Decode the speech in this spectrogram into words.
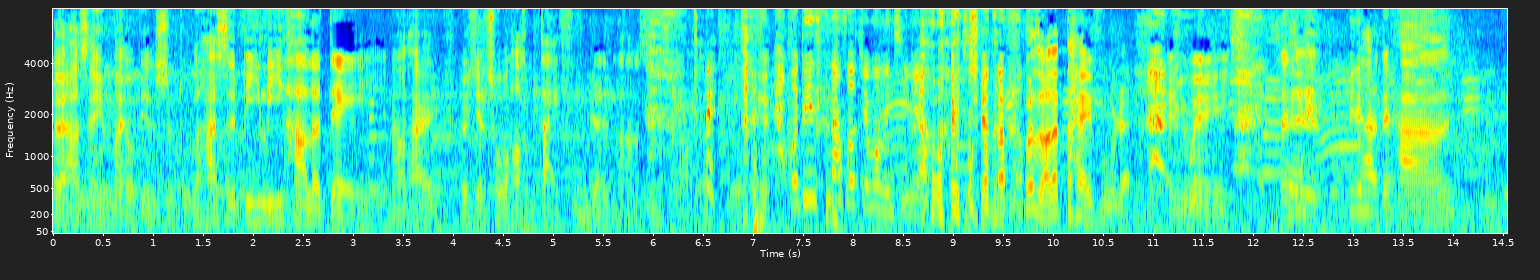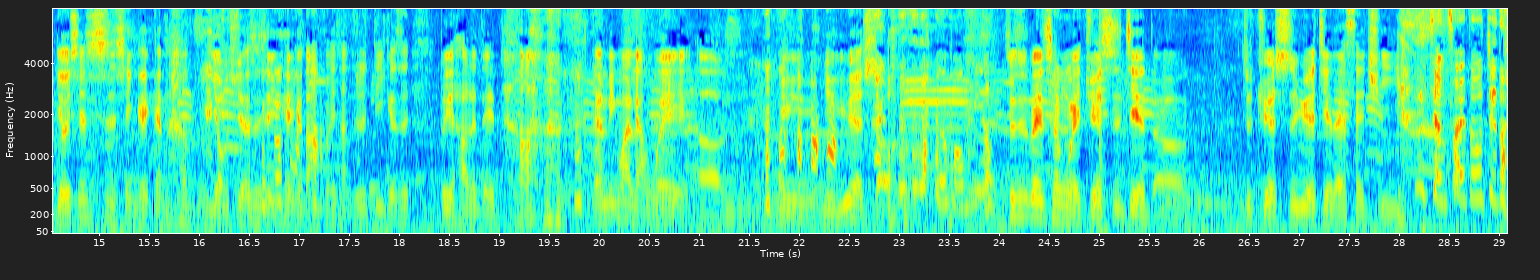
对他声音蛮有辨识度的，他是 Billie Holiday，然后他有一些绰号，什么戴夫人啊，什么什么的。对，我第一次听到时候觉得莫名其妙。我也觉得为什么要叫戴夫人？Anyways，但是 Billie Holiday 他有一些事情可以跟他有趣的事情可以跟大家分享，就是第一个是 Billie Holiday 他跟另外两位呃女 女乐手，很荒谬，就是被称为爵士界的就爵士乐界的 E S.H.E。讲出来都觉得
